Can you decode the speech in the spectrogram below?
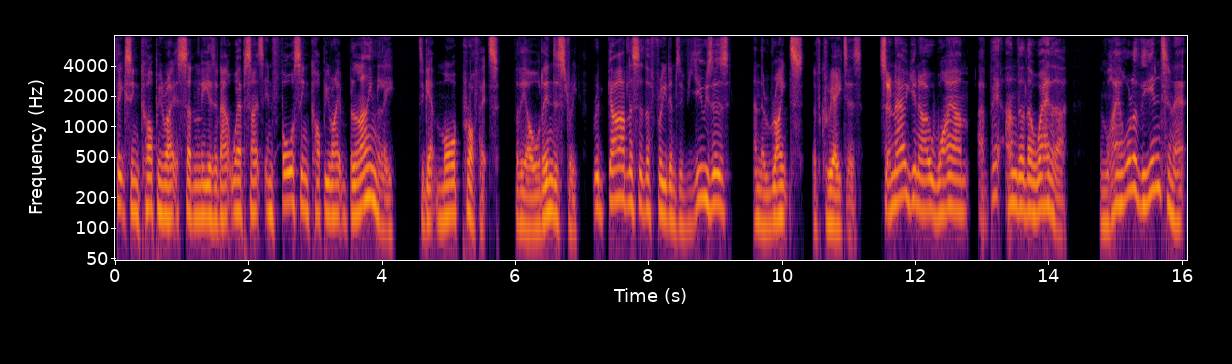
Fixing copyright suddenly is about websites enforcing copyright blindly to get more profits for the old industry, regardless of the freedoms of users and the rights of creators. So now you know why I'm a bit under the weather and why all of the internet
